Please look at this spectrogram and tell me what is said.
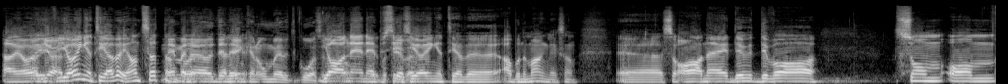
Ja, jag, Ja, det. jag har ingen TV, jag har inte sett Nej den. men på- den, eller- den kan omöjligt gå så Ja, nej, nej precis. TV. Jag har inget tv-abonnemang liksom. Eh, så ja, nej, det, det var som om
